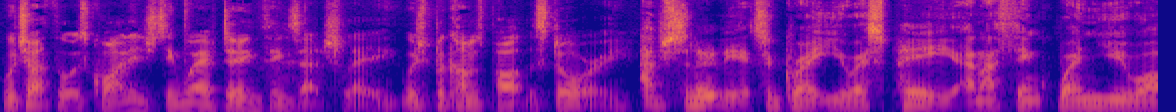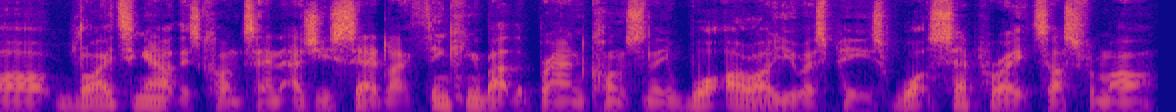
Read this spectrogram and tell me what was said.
Which I thought was quite an interesting way of doing things, actually, which becomes part of the story. Absolutely, it's a great USP. And I think when you are writing out this content, as you said, like thinking about the brand constantly, what are our mm. USPs? What separates us from our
